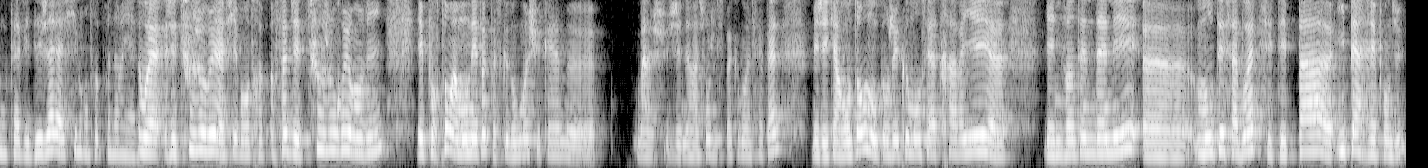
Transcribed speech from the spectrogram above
Donc tu avais déjà la fibre entrepreneuriale. Ouais, j'ai toujours eu la fibre entrepreneuriale. En fait, j'ai toujours eu envie. Et pourtant, à mon époque, parce que donc moi, je suis quand même, bah, je suis génération, je sais pas comment elle s'appelle, mais j'ai 40 ans. Donc quand j'ai commencé à travailler il y a une vingtaine d'années, monter sa boîte, c'était pas hyper répandu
